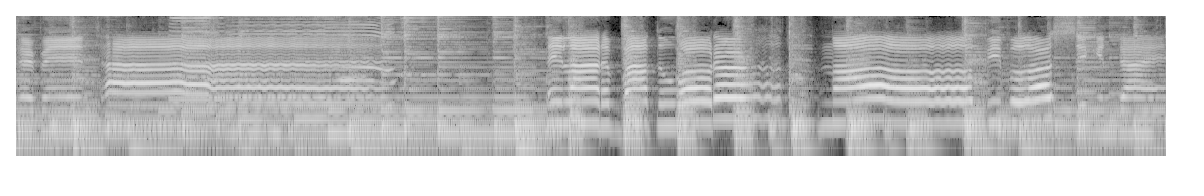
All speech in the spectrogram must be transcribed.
turpentine. They lied about the water. People are sick and dying.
